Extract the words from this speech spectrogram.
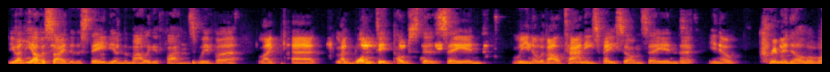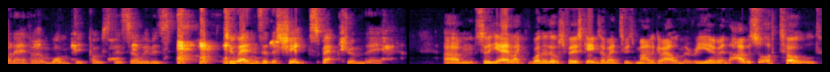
you had the other side of the stadium, the Malaga fans with uh, like uh, like wanted posters saying, you know, with Al-Thani's face on, saying that you know criminal or whatever, and wanted posters. So it was two ends of the Sheikh spectrum there. Um, so yeah, like one of those first games I went to was Malaga Almeria, and I was sort of told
